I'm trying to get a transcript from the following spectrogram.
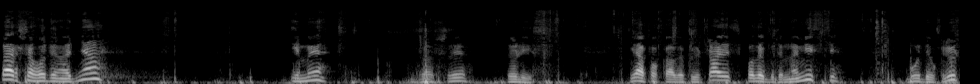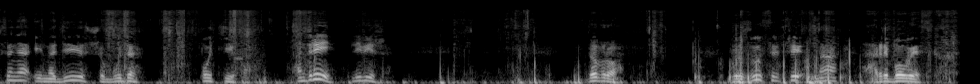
Перша година дня і ми зайшли до лісу. Я поки виключаюсь, коли будемо на місці, буде включення і надіюсь, що буде потіха. Андрій, лівіше. Добро. До зустрічі на грибовисках.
